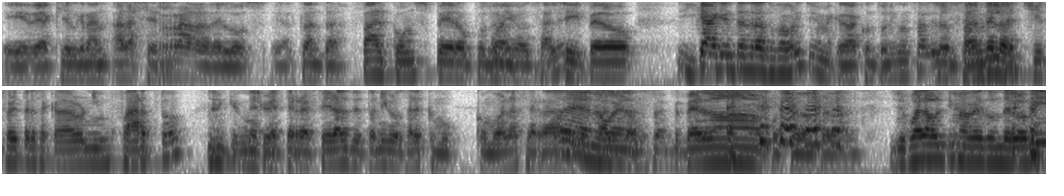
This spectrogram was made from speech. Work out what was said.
eh, de aquel gran ala cerrada de los Atlanta Falcons, pero pues Tony bueno. González. Sí, pero. Y cada quien tendrá su favorito. Yo me quedaba con Tony González. Los fans de los. Chiefs ahorita les acabaron un infarto del que- que te refieras de Tony González como, como ala cerrada de los Bueno, bueno, perdón, pues, perdón, perdón. Yo fue la última vez donde lo vi,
